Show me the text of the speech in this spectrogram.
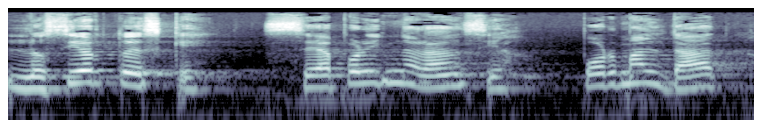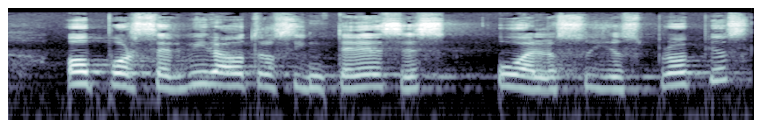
Lo cierto es que, sea por ignorancia, por maldad o por servir a otros intereses o a los suyos propios,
